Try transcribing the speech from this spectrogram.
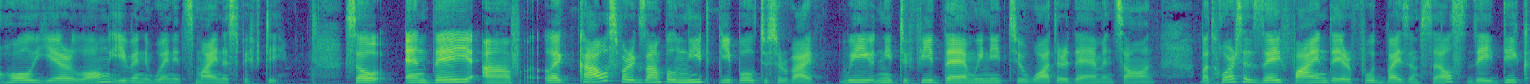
whole year long even when it's minus 50 so and they uh, like cows for example need people to survive. We need to feed them we need to water them and so on. But horses they find their food by themselves. They dig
